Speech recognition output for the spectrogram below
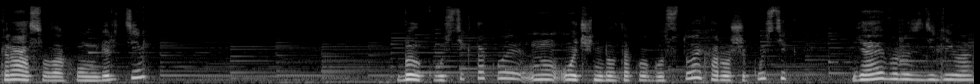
Красула Хумберти. Был кустик такой, ну очень был такой густой, хороший кустик. Я его разделила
